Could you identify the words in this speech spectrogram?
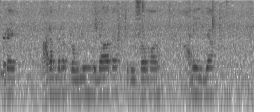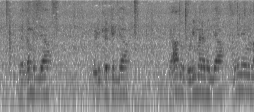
ഇവിടെ ആഡംബര പ്രൗഢിയൊന്നുമില്ലാത്ത ഒരു ഉത്സവമാണ്. ആനയില്ല രഥമില്ല വെടിക്കെട്ടില്ല യാതൊരു കൊടിമരമില്ല. അങ്ങനെയുള്ള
